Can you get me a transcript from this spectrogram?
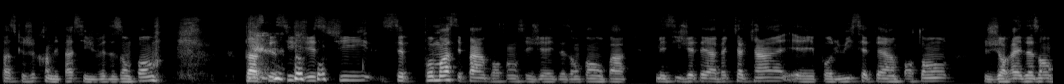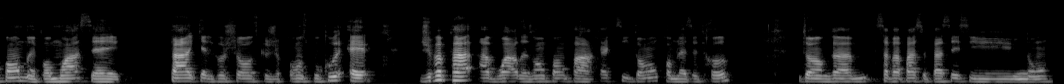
parce que je ne connais pas si je veux des enfants. Parce que si c'est, pour moi, c'est pas important si j'ai des enfants ou pas. Mais si j'étais avec quelqu'un et pour lui c'était important, j'aurais des enfants. Mais pour moi, c'est pas quelque chose que je pense beaucoup. Et je peux pas avoir des enfants par accident comme les autres. Donc, euh, ça va pas se passer si non,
